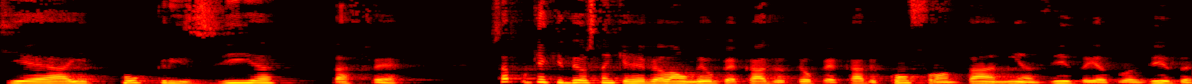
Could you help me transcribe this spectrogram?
que é a hipocrisia da fé. Sabe por que, que Deus tem que revelar o meu pecado e o teu pecado e confrontar a minha vida e a tua vida?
